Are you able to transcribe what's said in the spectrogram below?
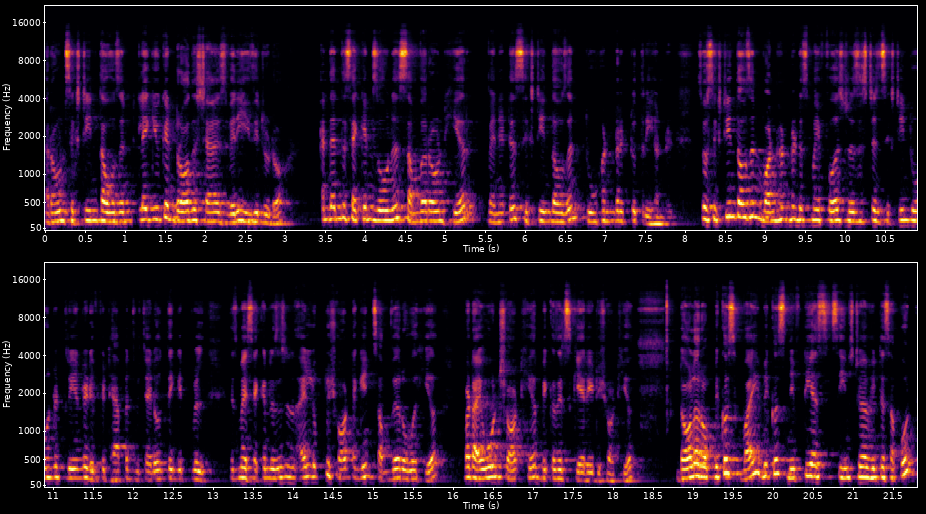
around 16000 like you can draw this channel it's very easy to draw. And then the second zone is somewhere around here when it is 16200 to 300 so 16100 is my first resistance. 16200 300 if it happens which i don't think it will is my second resistance. I'll look to short again somewhere over here but i won't short here because it's scary to short here. Dollar up because why? Because nifty has seems to have hit a support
